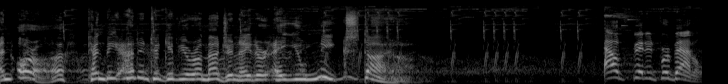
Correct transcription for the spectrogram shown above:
An aura can be added to give your Imaginator a unique style. Outfitted for battle.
